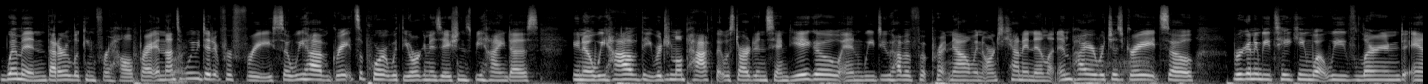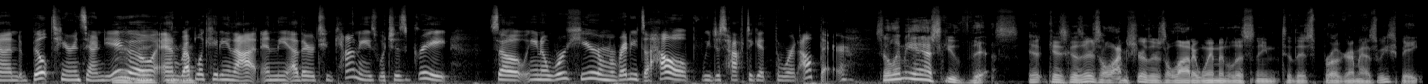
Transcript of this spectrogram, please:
women that are looking for help, right? And that's why we did it for free. So we have great support with the organizations behind us. You know, we have the original pack that was started in San Diego, and we do have a footprint now in Orange County and Inland Empire, which is great. So we're going to be taking what we've learned and built here in San Diego mm-hmm, and mm-hmm. replicating that in the other two counties, which is great. So, you know, we're here and we're ready to help. We just have to get the word out there. So let me ask you this, because there's a, I'm sure there's a lot of women listening to this program as we speak.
